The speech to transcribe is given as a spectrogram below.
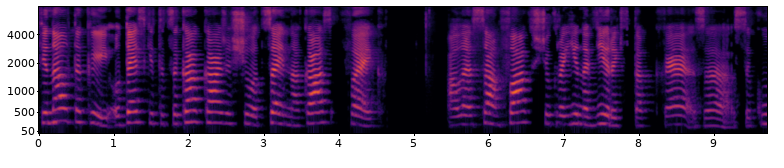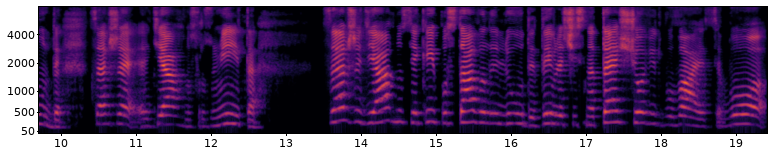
Фінал такий: Одеський ТЦК каже, що цей наказ фейк. Але сам факт, що країна вірить в таке за секунди, це вже е, діагноз, розумієте? Це вже діагноз, який поставили люди, дивлячись на те, що відбувається. Бо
